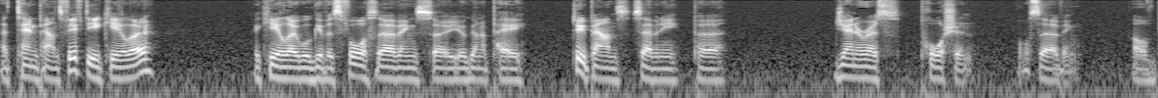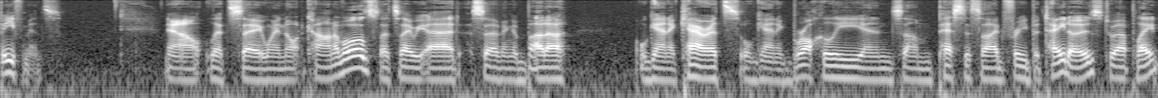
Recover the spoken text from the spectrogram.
at 10 pounds 50 a kilo, a kilo will give us four servings, so you're going to pay two pounds 70 per generous portion or serving of beef mince. Now, let's say we're not carnivores. Let's say we add a serving of butter, organic carrots, organic broccoli, and some pesticide free potatoes to our plate.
